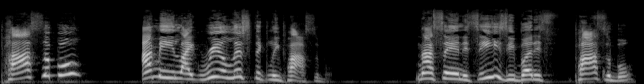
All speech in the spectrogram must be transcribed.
possible? I mean, like realistically possible. I'm not saying it's easy, but it's possible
